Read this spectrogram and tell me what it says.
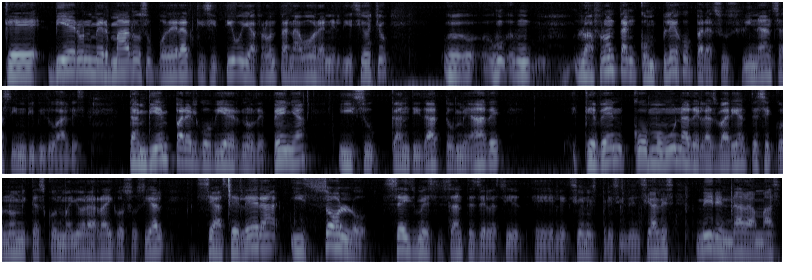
que vieron mermado su poder adquisitivo y afrontan ahora en el 18, uh, lo afrontan complejo para sus finanzas individuales, también para el gobierno de Peña y su candidato Meade, que ven como una de las variantes económicas con mayor arraigo social se acelera y solo seis meses antes de las eh, elecciones presidenciales, miren nada más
